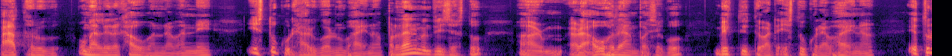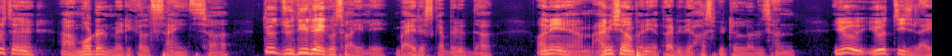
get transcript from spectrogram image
पातहरू उमालेर खाऊ भनेर भन्ने यस्तो कुराहरू गर्नु भएन। प्रधानमन्त्री जस्तो एउटा ओहदामा बसेको व्यक्तित्वबाट यस्तो कुरा भएन। यत्रो चाहिँ मोडर्न मेडिकल साइन्स छ। त्यो जुधिरहेको छ अहिले भाइरसका विरुद्ध। अनि हामीसँग पनि यताविधि हस्पिटलहरू छन्। यो यो चिजलाई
